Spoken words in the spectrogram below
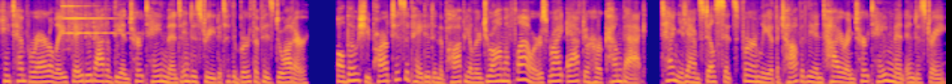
He temporarily faded out of the entertainment industry due to the birth of his daughter. Although she participated in the popular drama Flowers right after her comeback, Tang Yan still sits firmly at the top of the entire entertainment industry.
